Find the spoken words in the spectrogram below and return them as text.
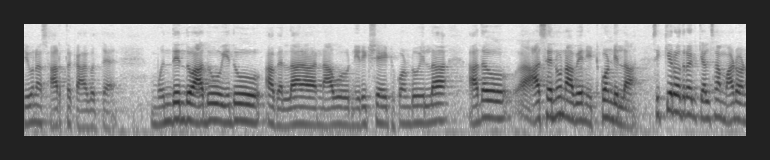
ಜೀವನ ಸಾರ್ಥಕ ಆಗುತ್ತೆ. ಮುಂದಿಂದು ಅದು, ಇದು ಅವೆಲ್ಲ ನಾವು ನಿರೀಕ್ಷೆ ಇಟ್ಕೊಂಡು ಇಲ್ಲ. ಅದು ಆಸೆನೂ ನಾವೇನು ಇಟ್ಕೊಂಡಿಲ್ಲ. ಸಿಕ್ಕಿರೋದ್ರಲ್ಲಿ ಕೆಲಸ ಮಾಡೋಣ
